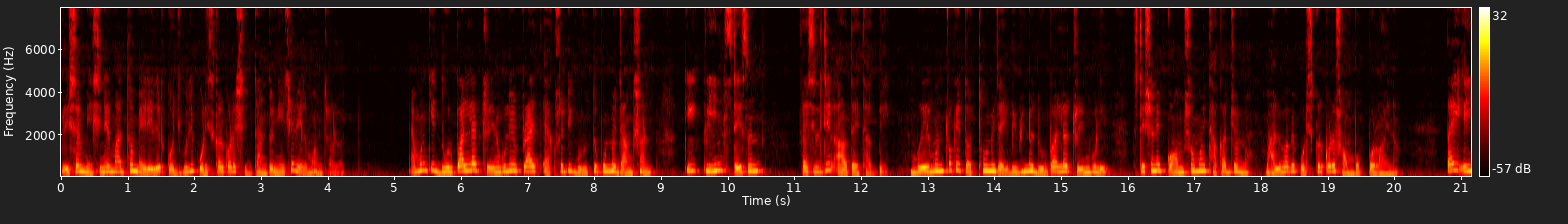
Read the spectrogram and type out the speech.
প্রেশার মেশিনের মাধ্যমে রেলের কোচগুলি পরিষ্কার করার সিদ্ধান্ত নিয়েছে রেল মন্ত্রণালয়। এমনকি দূরপাল্লার ট্রেনগুলির প্রায় একশোটি গুরুত্বপূর্ণ জাংশন কি ক্লিন স্টেশন ফ্যাসিলিটির আওতায় থাকবে। রেলমন্ত্রকের তথ্য অনুযায়ী বিভিন্ন দূরপাল্লার ট্রেনগুলি স্টেশনে কম সময় থাকার জন্য ভালোভাবে পরিষ্কার করা সম্ভবপর হয় না। তাই এই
